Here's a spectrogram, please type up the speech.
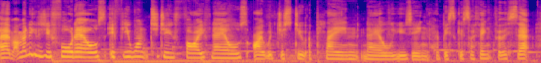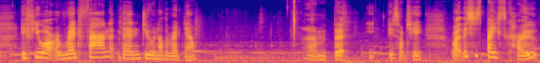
Um, I'm only going to do four nails. If you want to do five nails, I would just do a plain nail using hibiscus, I think, for this set. If you are a red fan, then do another red nail. Um, but it's up to you. Right, this is base coat.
